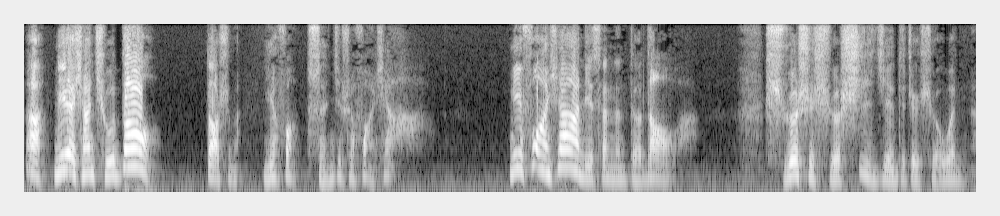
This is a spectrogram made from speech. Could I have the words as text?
啊！啊你要想求道，道什么？你要放损，就是放下。你放下，你才能得道啊！学是学世间的这个学问呐，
